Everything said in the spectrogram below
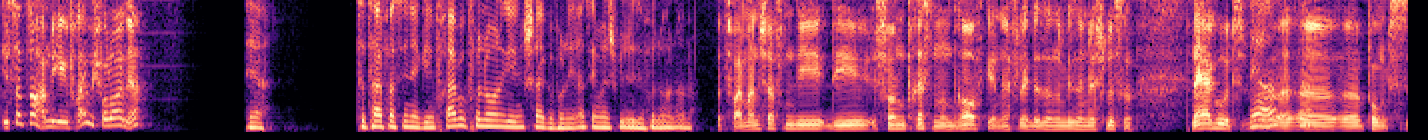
ist das so? Haben die gegen Freiburg verloren, ja? Ja. Total faszinierend. Gegen Freiburg verloren, gegen Schalke verloren. Die einzigen Spiele, die sie verloren haben. Zwei Mannschaften, die, die schon pressen und draufgehen. Ne? Vielleicht ist das ein bisschen der Schlüssel. Naja, gut, ja, äh, ja. Äh, Punkt.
